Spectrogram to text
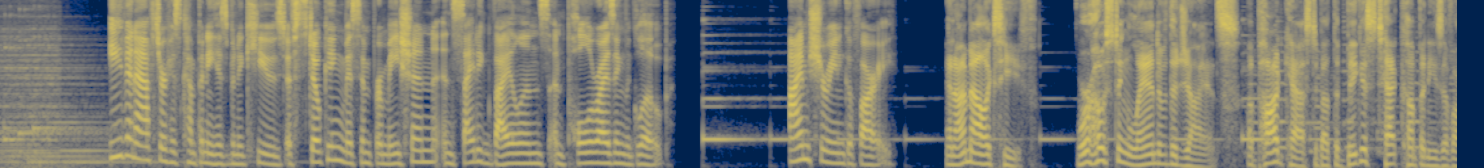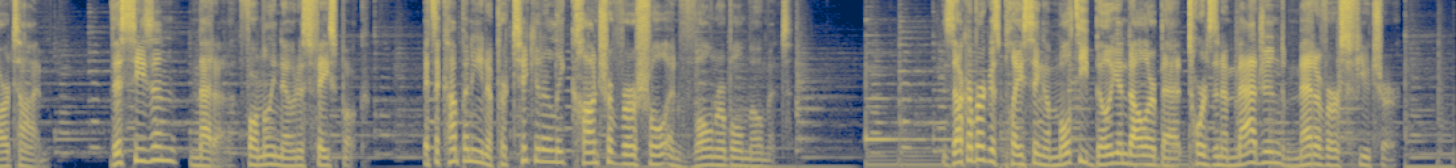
Even after his company has been accused of stoking misinformation, inciting violence, and polarizing the globe. I'm Shirin Ghaffary. And I'm Alex Heath. We're hosting Land of the Giants, a podcast about the biggest tech companies of our time. This season, Meta, formerly known as Facebook. It's a company in a particularly controversial and vulnerable moment. Zuckerberg is placing a multi billion dollar bet towards an imagined metaverse future.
